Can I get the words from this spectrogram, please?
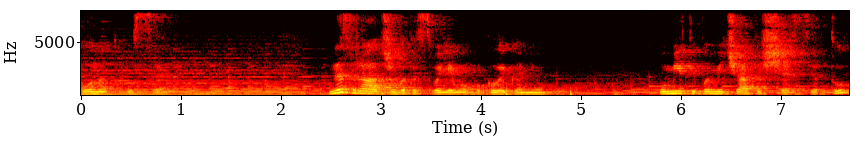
понад усе. Не зраджувати своєму покликанню, уміти помічати щастя тут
